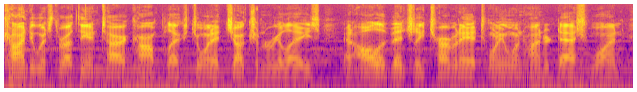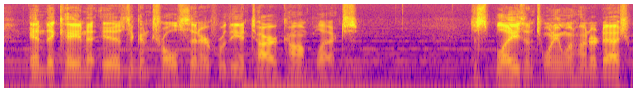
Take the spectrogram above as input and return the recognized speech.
Conduits throughout the entire complex join at junction relays, and all eventually terminate at 2100-1, indicating that it is the control center for the entire complex. Displays in 2100-1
